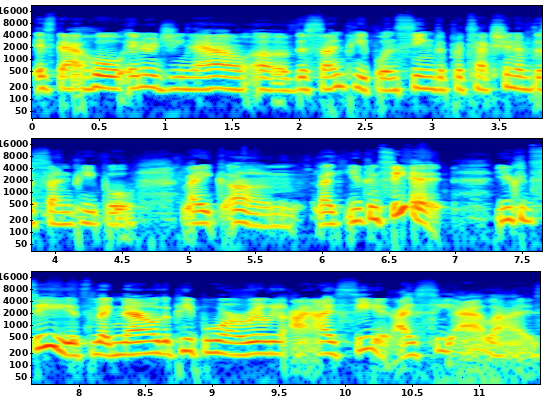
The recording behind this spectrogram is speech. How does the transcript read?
it's that whole energy now of the sun people and seeing the protection of the sun people. Like, um, like you can see it. You can see it's like now the people who are really I, I see it. I see allies.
